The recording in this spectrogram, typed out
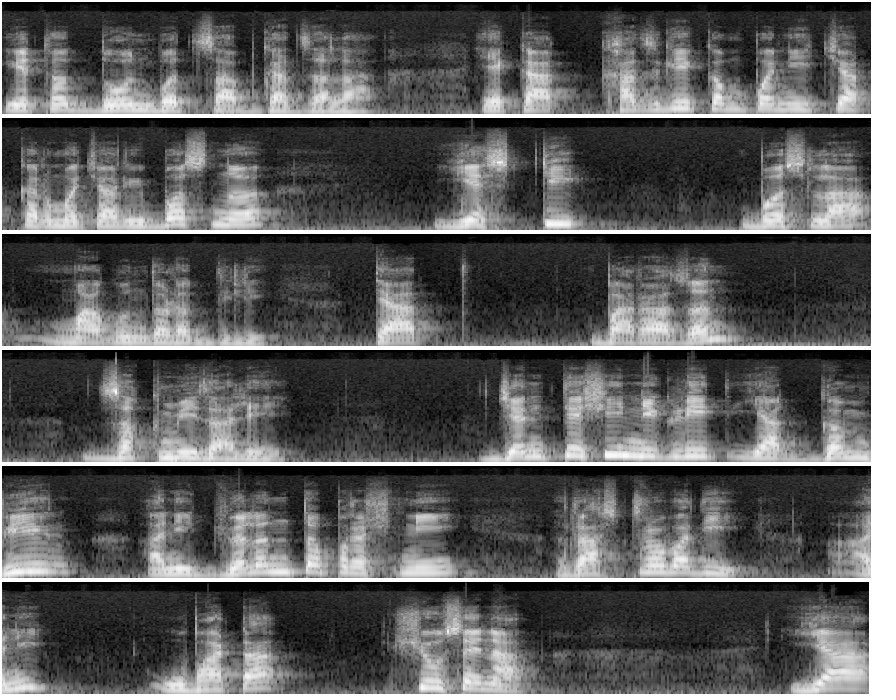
येथं दोन बसचा अपघात झाला. एका खाजगी कंपनीच्या कर्मचारी बसनं एस टी बसला मागून धडक दिली. त्यात बारा जण जखमी झाले. जनतेशी निगडीत या गंभीर आणि ज्वलंत प्रश्नी राष्ट्रवादी आणि उभाटा शिवसेना या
